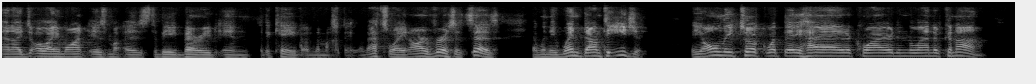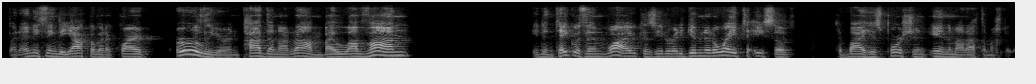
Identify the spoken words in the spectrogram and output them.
And I, all I want is, is to be buried in the cave of the Machpelah. That's why in our verse it says that when they went down to Egypt, they only took what they had acquired in the land of Canaan. But anything that Yaakov had acquired earlier in Padan Aram by Lavan, he didn't take with him. Why? Because he had already given it away to Esav to buy his portion in the Marat Machpelah.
